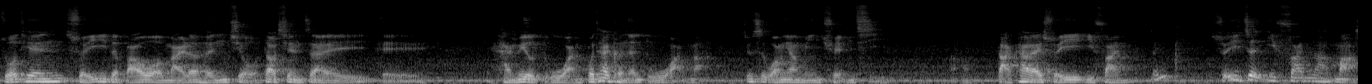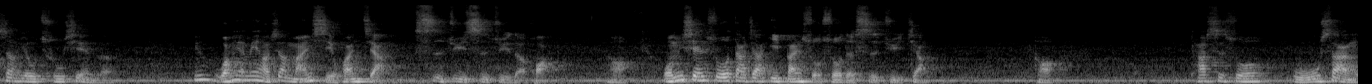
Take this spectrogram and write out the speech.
昨天随意的把我买了很久，到现在，诶。还没有读完，不太可能读完嘛。就是王阳明全集，啊，打开来随意一翻，哎，随意这一翻呢、马上又出现了。因为王阳明好像蛮喜欢讲四句四句的话，啊，我们先说大家一般所说的四句教，好，他是说无善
